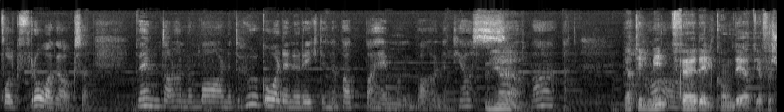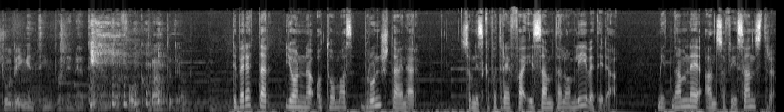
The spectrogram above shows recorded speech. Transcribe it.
Folk frågade också att vem tar hand om barnet och hur går det nu riktigt när pappa är hemma med barnet? Jaså, Ja. va? Att, Ja, till min fördel kom det att jag förstod ingenting på den här tiden vad folk pratade om. Det berättar Jonna och Thomas Brunsteiner som ni ska få träffa i Samtal om livet idag. Mitt namn är Ann-Sofie Sandström.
